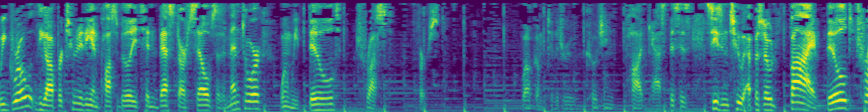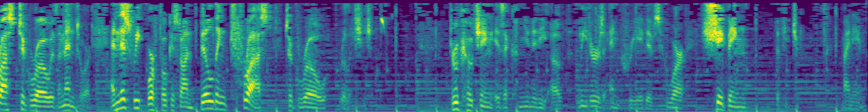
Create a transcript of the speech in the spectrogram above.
we grow the opportunity and possibility to invest ourselves as a mentor when we build trust first. Welcome to the Drew Coaching Podcast. This is season two, episode five Build Trust to Grow as a Mentor. And this week we're focused on building trust to grow relationships. Drew Coaching is a community of leaders and creatives who are shaping the future. My name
